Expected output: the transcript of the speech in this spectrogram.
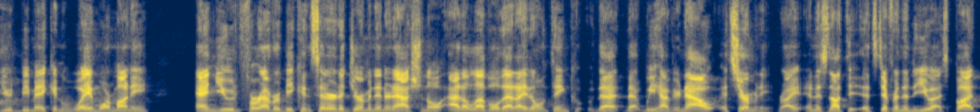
you'd be making way more money and you'd forever be considered a german international at a level that i don't think that that we have here now it's germany right and it's not the, it's different than the us but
